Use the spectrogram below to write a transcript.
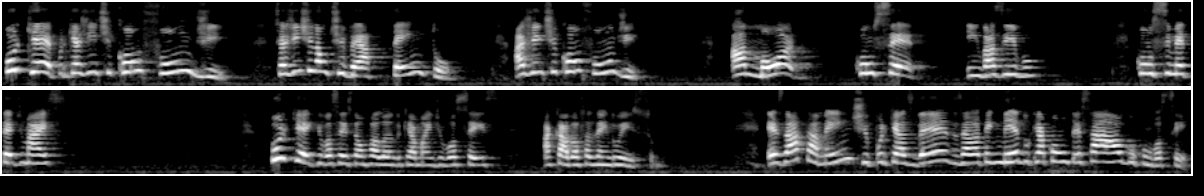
Por quê? Porque a gente confunde. Se a gente não tiver atento, a gente confunde amor com ser invasivo, com se meter demais. Por que, que vocês estão falando que a mãe de vocês acaba fazendo isso? Exatamente porque às vezes ela tem medo que aconteça algo com você.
